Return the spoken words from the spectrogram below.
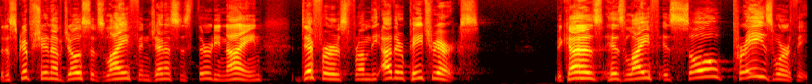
The description of Joseph's life in Genesis 39 differs from the other patriarchs because his life is so praiseworthy.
